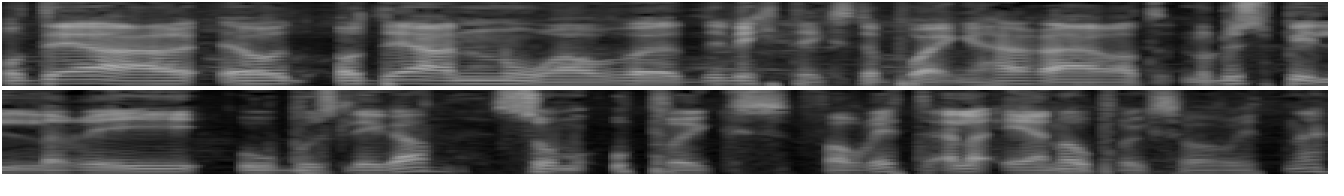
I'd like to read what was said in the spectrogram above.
Og det, er, og, og det er noe av eh, det viktigste poenget her, er at når du spiller i Obos-ligaen som opprykksfavoritt, eller en av opprykksfavorittene,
